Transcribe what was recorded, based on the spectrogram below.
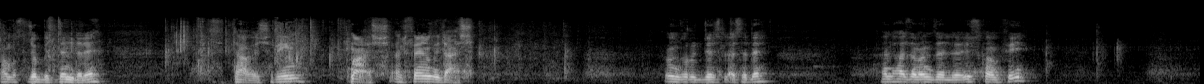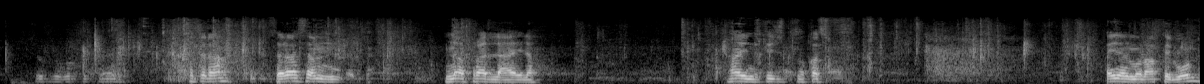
خمس جب الدندلة. ستة وعشرين اثناعش ألفين وإحداعش. انظروا الجيش الأسدي. هل هذا منزل يسكن فيه؟ شوف له غرفة ثانية قتلة ثلاثة من من أفراد العائلة. هاي نتيجة القصف. أين المراقبون؟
